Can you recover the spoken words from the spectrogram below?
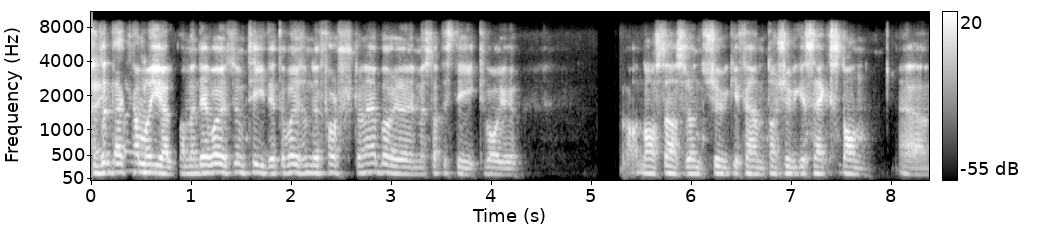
Så det där kan man hjälpa, men det var ju som tidigt, det var ju som det första när jag började med statistik var ju ja, någonstans runt 2015, 2016. Eh,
